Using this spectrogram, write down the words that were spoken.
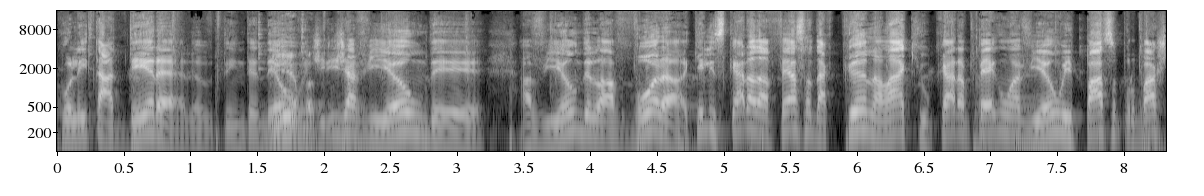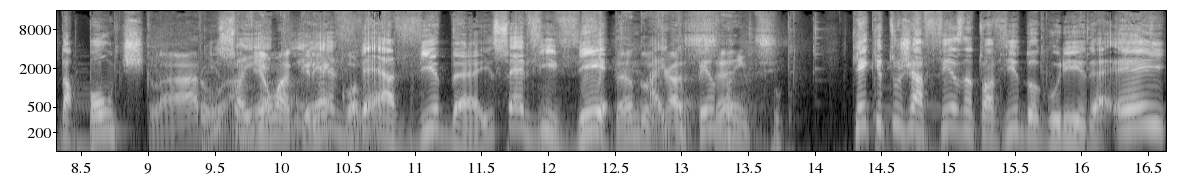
colheitadeira, entendeu? Bêbado. Dirige avião de avião de lavoura, aqueles caras da festa da cana lá que o cara pega um avião e passa por baixo da ponte. Claro, Isso aí é, que agrícola. é, a vida, isso é viver. Dando Aí tu pensa, que que tu já fez na tua vida, ô gurida? Ei,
